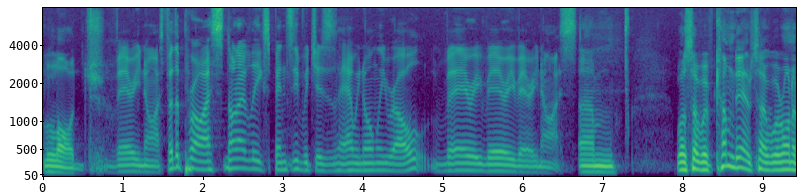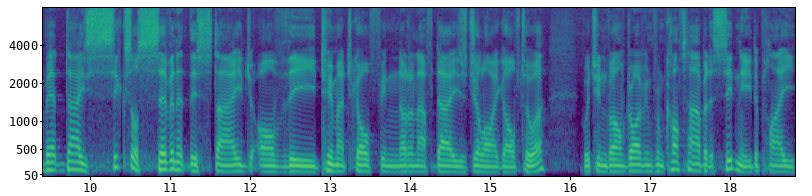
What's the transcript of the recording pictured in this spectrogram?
Lodge. Very nice. For the price, not overly expensive, which is how we normally roll. Very, very, very nice. Um, well, so we've come down. So we're on about day six or seven at this stage of the Too Much Golf in Not Enough Days July Golf Tour, which involved driving from Coffs Harbour to Sydney to play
